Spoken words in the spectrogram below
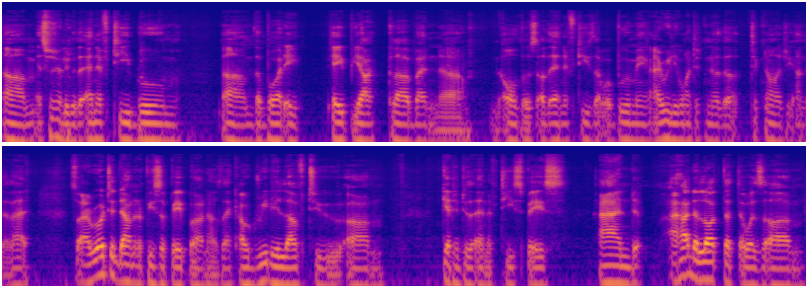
um, especially with the NFT boom, um, the Bored Ape Yacht Club, and uh, all those other NFTs that were booming. I really wanted to know the technology under that. So I wrote it down on a piece of paper, and I was like, I would really love to um, get into the NFT space. And I had a lot that there was um,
